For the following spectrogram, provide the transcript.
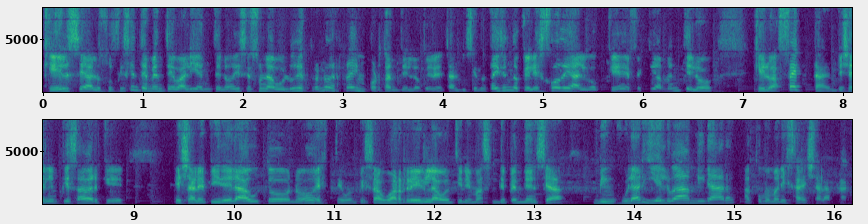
que él sea lo suficientemente valiente, ¿no? Dice, es una boludez, pero no es re importante lo que le están diciendo. Está diciendo que le jode algo que efectivamente lo, que lo afecta. Ella le empieza a ver que ella le pide el auto, ¿no? Este, o empieza o arregla o tiene más independencia vincular y él va a mirar a cómo maneja ella la plata.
